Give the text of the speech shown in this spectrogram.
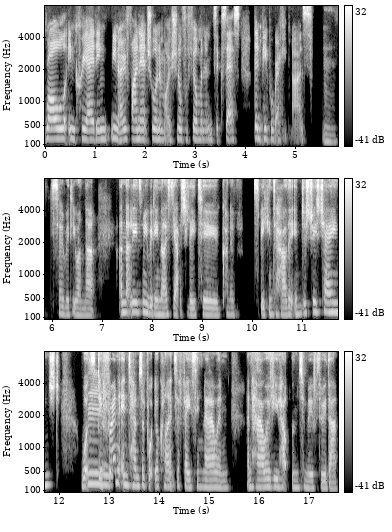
role in creating, you know, financial and emotional fulfillment and success than people recognize. Mm, so with you on that. And that leads me really nicely actually to kind of speaking to how the industry's changed What's mm. different in terms of what your clients are facing now and and how have you helped them to move through that?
